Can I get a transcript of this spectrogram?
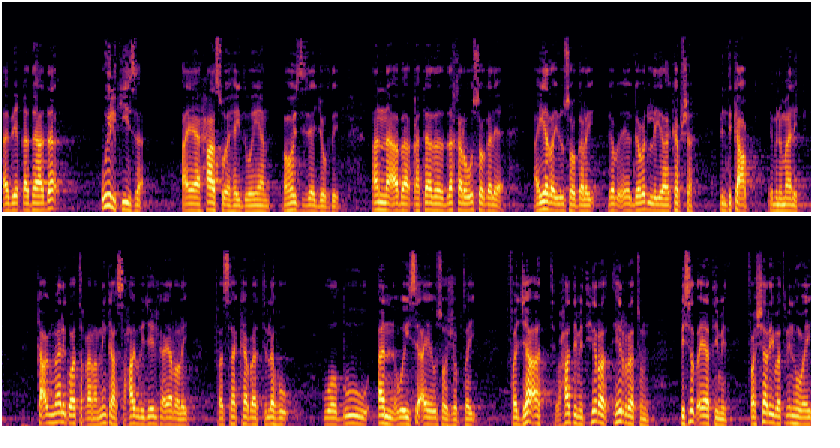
Abi qataada wiilkiisa ayaa xaas u ahayd weeyaan oo hoostiisa ay joogtay. Ana abaa qataada dakhala uu u soo galay ayada ayuu u soo galay gabadh la yihahda kabsha binti kacb ibni malik kacb ibn malik waa taqaanaa ninkaas saxaabiga jaliilka ayaa dhalay fasakabat lahu waduu'an weyse ayay u soo shubtay fa jaaءat waxaa timid hiratun bisad ayaa timid. Fa sharibat minhu ay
